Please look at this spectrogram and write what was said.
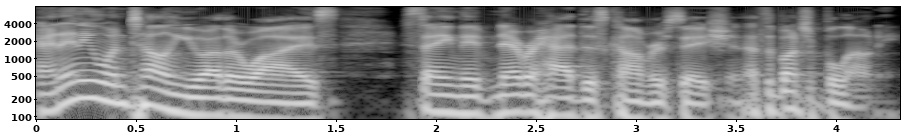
And anyone telling you otherwise, saying they've never had this conversation, that's a bunch of baloney.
